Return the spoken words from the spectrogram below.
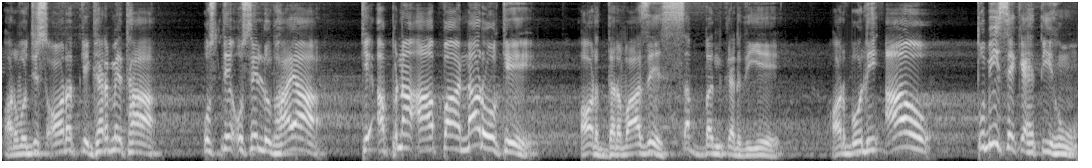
اور وہ جس عورت کے گھر میں تھا، اس نے اسے لبھایا کہ اپنا آپا نہ روکے۔ اور دروازے سب بند کر دیے اور بولی، آؤ تمہیں سے کہتی ہوں.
